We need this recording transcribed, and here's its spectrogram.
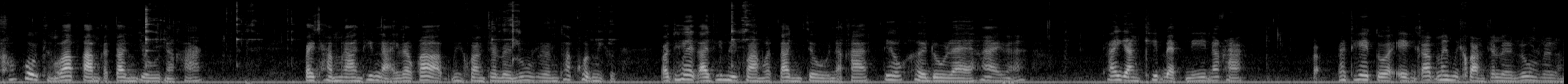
เขาพูดถึงว่าความกตัญญูนะคะ ไปทำงานที่ไหนเราก็มีความเจริญรุ่งเรือง ถ้าคนมีประเทศอะไรที่มีความกตัญญูนะคะ ที่เขาเคยดูแลให้นะ ถ้ายังคิดแบบนี้นะคะ ประเทศตัวเองก็ไม่มีความเจริญรุ่งเรือง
